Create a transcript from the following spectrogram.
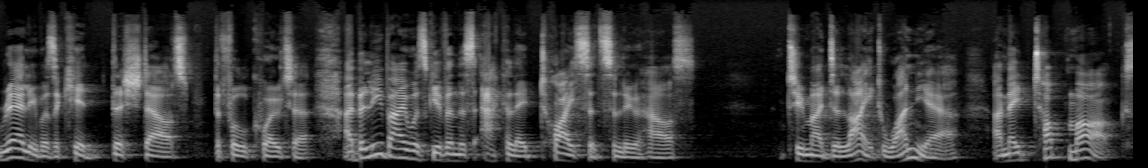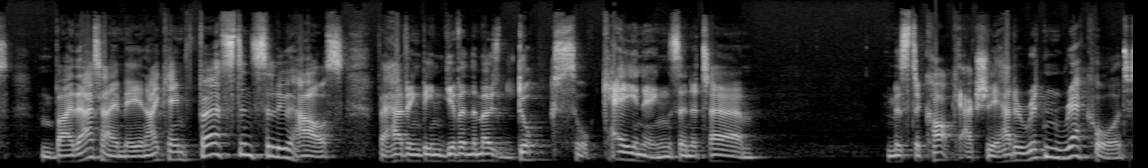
rarely was a kid dished out the full quota. I believe I was given this accolade twice at Selous House. To my delight, one year I made top marks. By that I mean I came first in Selous House for having been given the most ducks or canings in a term. Mr. Cock actually had a written record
